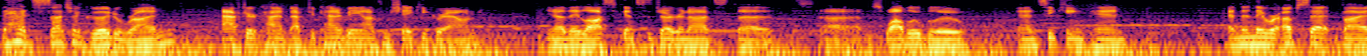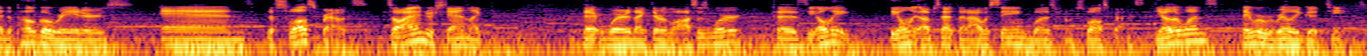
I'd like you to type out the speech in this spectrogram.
they had such a good run after kind after kind of being on some shaky ground. You know, they lost against the Juggernauts, the uh, Swablu Blue, and Sea Kingpin, and then they were upset by the Pogo Raiders and the Swell Sprouts. So I understand like their where like their losses were because the only the only upset that I was seeing was from Swell Sprouts. The other ones, they were really good teams.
